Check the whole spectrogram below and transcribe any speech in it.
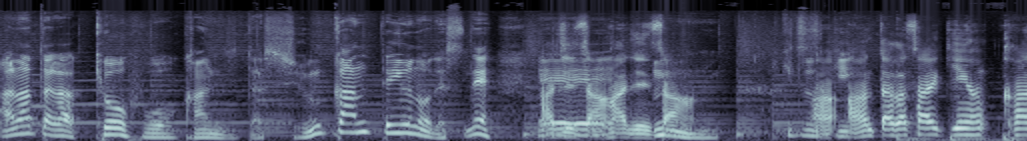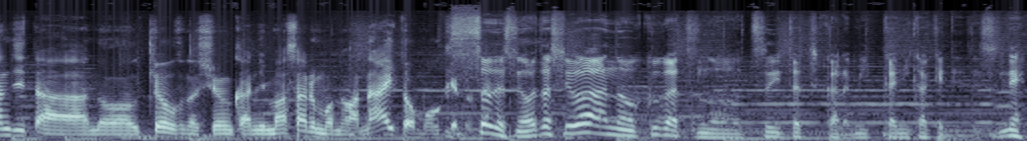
あなたが恐怖を感じた瞬間っていうのをですね。ハジンさんハジンさんう引き続き。ああんたが最近感じたあの恐怖の瞬間に勝るものはないと思うけどそうですね。私はあの9月の1日から3日にかけてですね、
